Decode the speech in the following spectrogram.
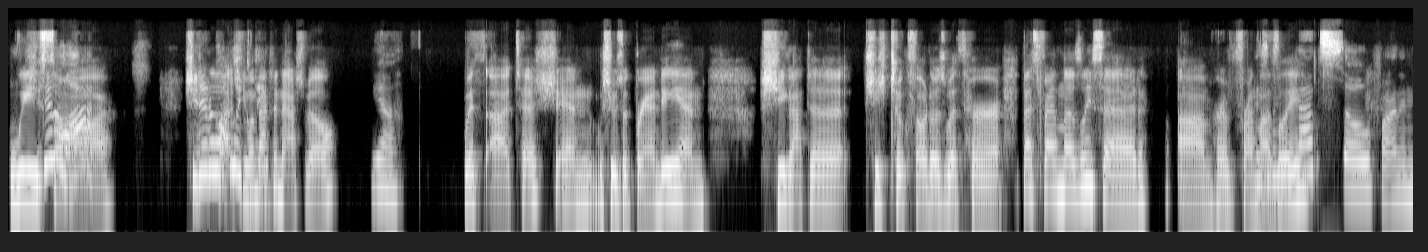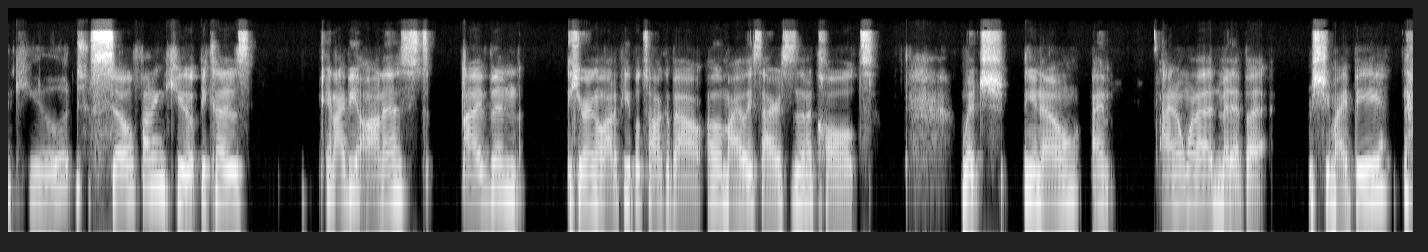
we She saw she did a lot. She went back to Nashville yeah. with uh Tish and she was with Brandi and she got to she took photos with her best friend Leslie said um her friend Isn't Leslie That's so fun and cute. so fun and cute because can I be honest I've been hearing a lot of people talk about oh Miley Cyrus is in a cult which you know I I don't want to admit it but she might be.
